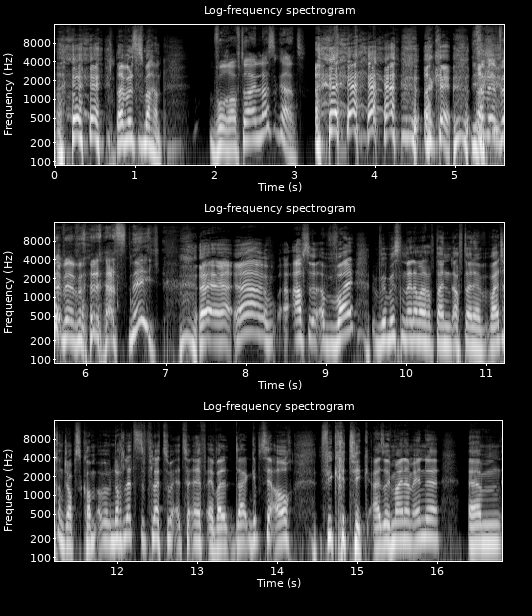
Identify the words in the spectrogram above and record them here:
Dann würdest du es machen. Worauf du einen lassen kannst. Okay. Ja, wer, wer, wer würde das nicht? Ja, ja, ja, absolut. Wobei, wir müssen leider mal auf, dein, auf deine weiteren Jobs kommen. Aber noch letztes vielleicht zum, zur NFL, weil da gibt's ja auch viel Kritik. Also ich meine, am Ende, ähm,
